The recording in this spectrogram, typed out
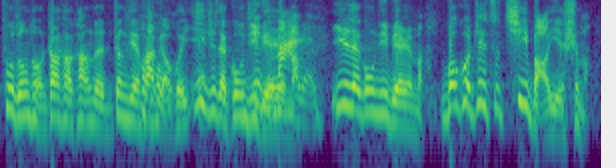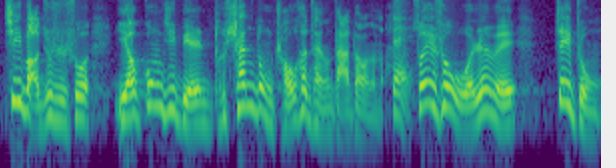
副总统赵少康的政见发表会，一直在攻击别人嘛，一直在攻击别人嘛。包括这次弃保也是嘛，弃保就是说也要攻击别人，煽动仇恨才能达到的嘛。对，所以说我认为这种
